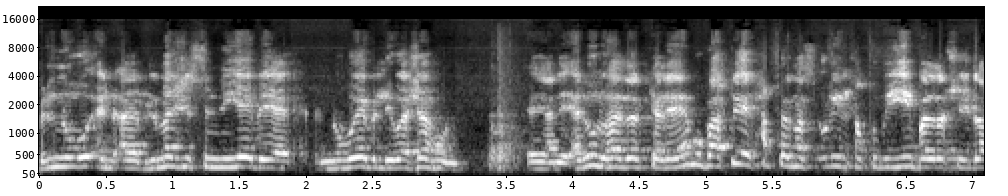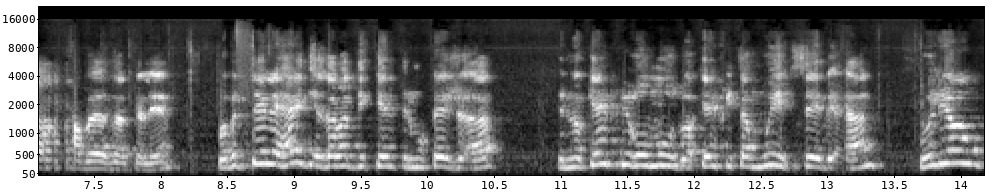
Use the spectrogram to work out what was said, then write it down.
بالمجلس النيابي النواب اللي واجههم يعني قالوا له هذا الكلام وبعتقد حتى المسؤولين الحكوميين بلشوا يلمحوا بهذا الكلام. وبالتالي هيدي إذا بدك كانت المفاجأة إنه كان في غموض وكان في تمويه سابقا واليوم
